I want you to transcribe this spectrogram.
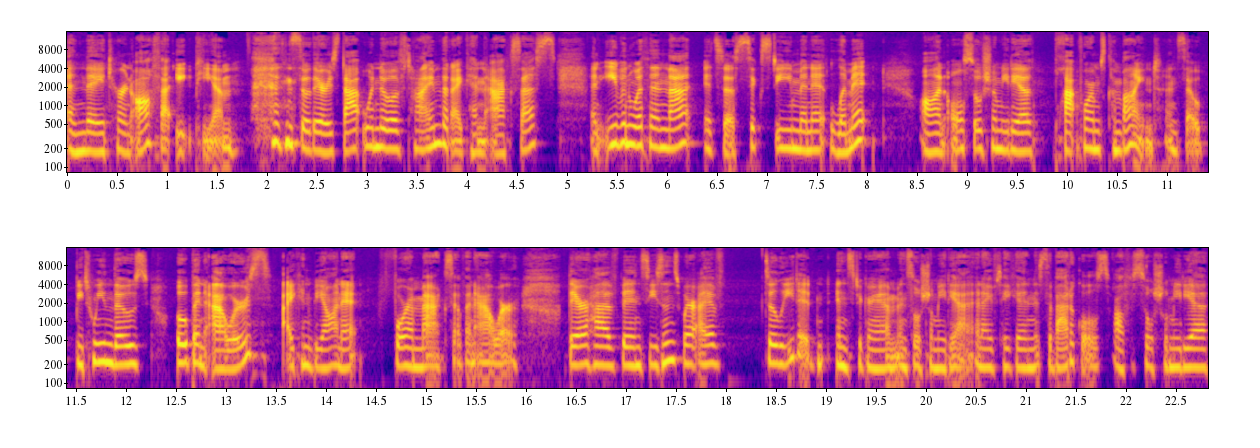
and they turn off at 8 p.m. and so, there's that window of time that I can access. And even within that, it's a 60 minute limit on all social media platforms combined. And so, between those open hours, I can be on it for a max of an hour. There have been seasons where I have deleted Instagram and social media and I've taken sabbaticals off of social media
